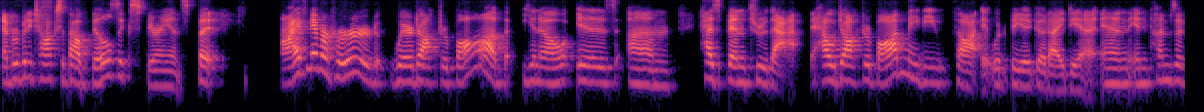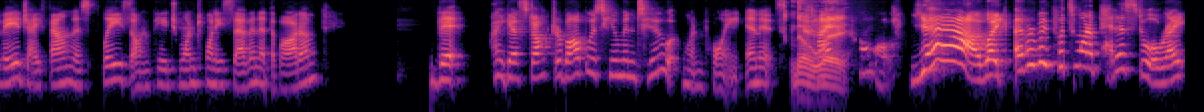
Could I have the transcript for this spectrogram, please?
everybody talks about Bill's experience, but I've never heard where Dr. Bob, you know, is um has been through that. How Dr. Bob maybe thought it would be a good idea. And in Comes of Age, I found this place on page 127 at the bottom that I guess Dr. Bob was human too at one point, and it's No way. cool. Yeah, like everybody puts him on a pedestal, right?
